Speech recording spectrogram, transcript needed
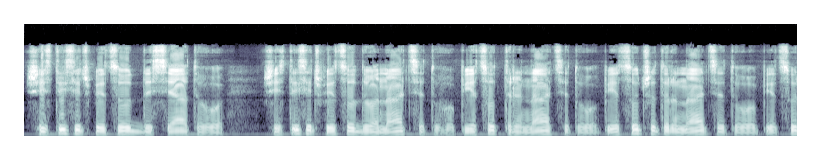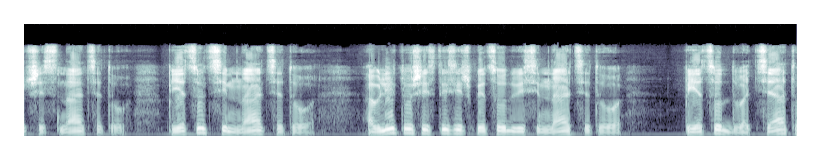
6510 6512, 513, 514, 516, 517, а в літо 6518, 520,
